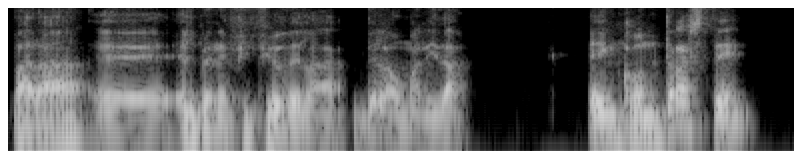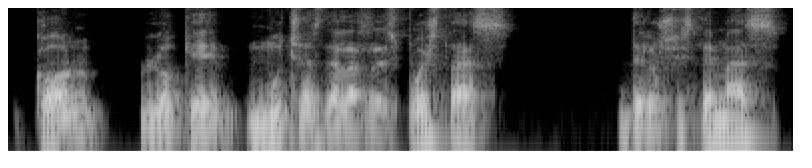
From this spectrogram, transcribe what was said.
para eh, el beneficio de la, de la humanidad. En contraste con lo que muchas de las respuestas de los sistemas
